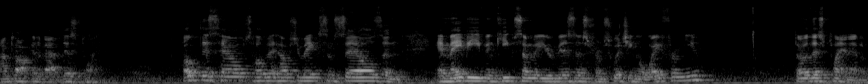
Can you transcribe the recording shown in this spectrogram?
I'm talking about this plan. Hope this helps. Hope it helps you make some sales and, and maybe even keep some of your business from switching away from you. Throw this plan at them.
